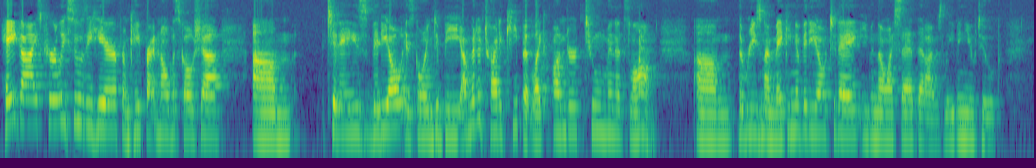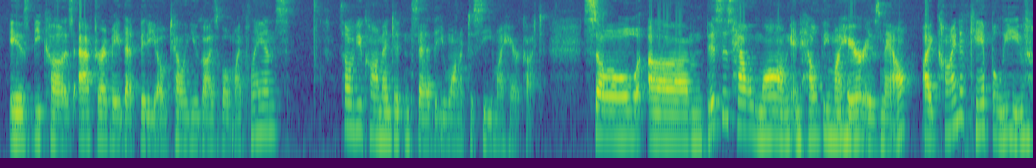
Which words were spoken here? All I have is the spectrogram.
Hey guys, Curly Susie here from Cape Breton, Nova Scotia. Um, today's video is going to be, I'm gonna try to keep it like under two minutes long. Um, the reason I'm making a video today, even though I said that I was leaving YouTube, is because after I made that video telling you guys about my plans, some of you commented and said that you wanted to see my haircut. So um, this is how long and healthy my hair is now. I kind of can't believe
